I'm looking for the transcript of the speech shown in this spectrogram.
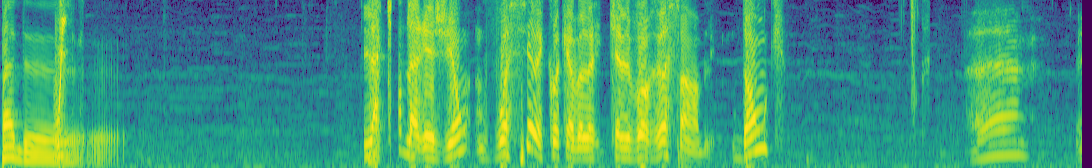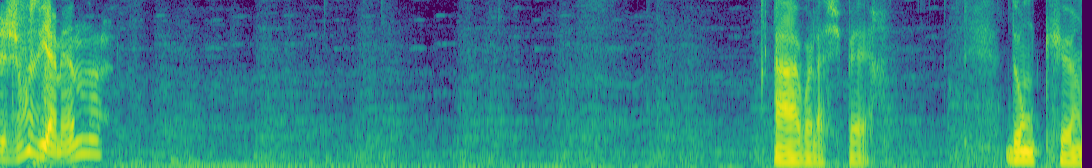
Pas de. Oui. La carte de la région, voici avec quoi qu'elle va, ressembler. Donc. euh, je vous y amène. Ah, voilà, super. Donc, euh,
